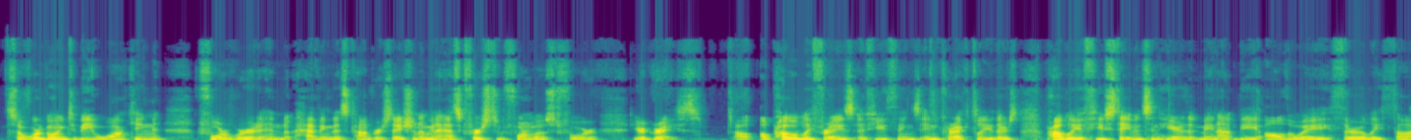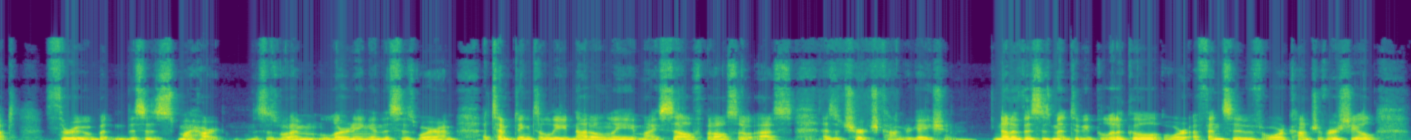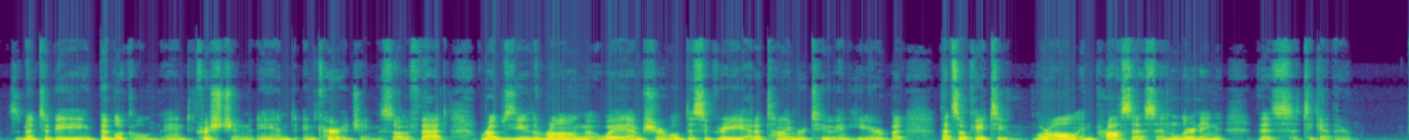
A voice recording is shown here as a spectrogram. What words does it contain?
So we're going to be walking forward and having this conversation. I'm going to ask first and foremost for your grace. I'll, I'll, probably phrase a few things incorrectly. There's probably a few statements in here that may not be all the way thoroughly thought through, but this is my heart. This is what I'm learning, and this is where I'm attempting to lead not only myself, but also us as a church congregation. None of this is meant to be political or offensive or controversial. This is meant to be biblical and Christian and encouraging. So if that rubs you the wrong way, I'm sure we'll disagree at a time or two in here, but that's okay too. We're all in process and learning this together.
